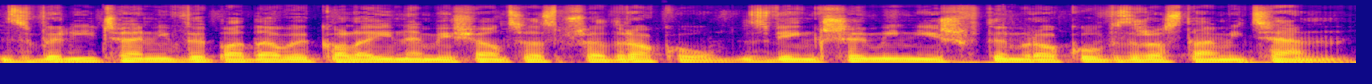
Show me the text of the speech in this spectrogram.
Z wyliczeń wypadały kolejne kolejne miesiące sprzed roku, z większymi niż w tym roku wzrostami cen.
